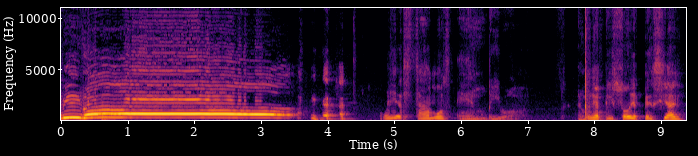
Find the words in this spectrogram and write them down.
vivo! Hoy estamos en vivo. Es un episodio especial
